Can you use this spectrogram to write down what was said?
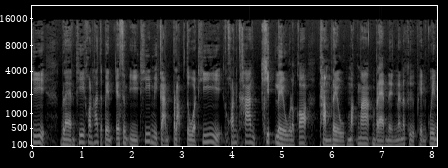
ที่แบรนด์ที่ค่อนข้างจะเป็น SME ที่มีการปรับตัวที่ค่อนข้างคิดเร็ว แล้วก็ทำเร็วมาก ๆ แบรนด์หนึ่งนั่นก็คือ Penguin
